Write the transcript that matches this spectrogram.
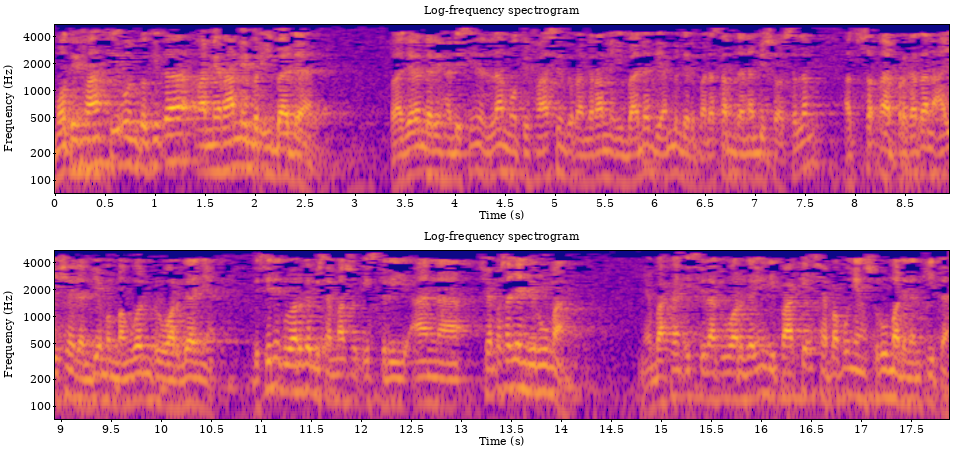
motivasi untuk kita rame-rame beribadah. Pelajaran dari hadis ini adalah motivasi untuk rame-rame ibadah diambil daripada sabda Nabi SAW atau eh, perkataan Aisyah dan dia membangun keluarganya. Di sini keluarga bisa masuk istri, anak, siapa saja yang di rumah. Ya, bahkan istilah keluarga ini dipakai siapa pun yang serumah dengan kita.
